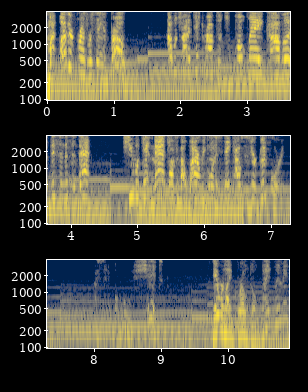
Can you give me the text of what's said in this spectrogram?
My other friends were saying, bro, I would try to take her out to Chipotle, Cava, this and this and that. She would get mad talking about why aren't we going to steakhouses? You're good for it. I said, oh shit. They were like, bro, the white women,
